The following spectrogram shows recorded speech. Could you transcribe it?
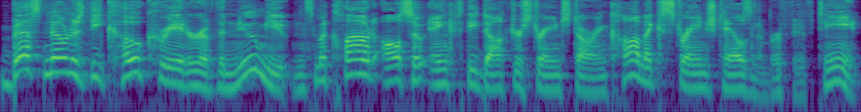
Best known as the co-creator of the New Mutants, McLeod also inked the Doctor Strange starring comic Strange Tales number 15.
